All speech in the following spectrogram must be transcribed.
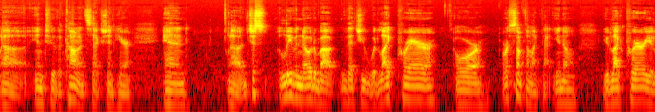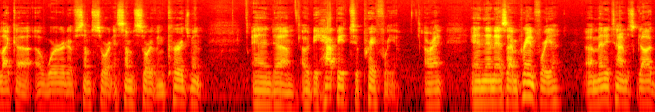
uh, into the comment section here, and uh, just leave a note about that you would like prayer or or something like that. You know, you'd like prayer, you'd like a, a word of some sort, and some sort of encouragement, and um, I would be happy to pray for you. All right. And then as I'm praying for you, uh, many times God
